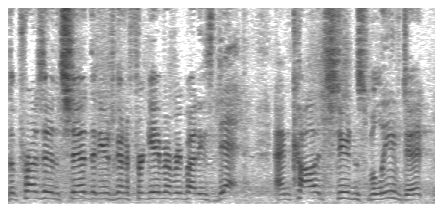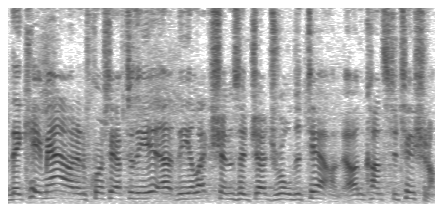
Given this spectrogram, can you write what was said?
the president said that he was going to forgive everybody's debt, and college students believed it. They came out, and of course, after the uh, the elections, a judge ruled it down unconstitutional.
